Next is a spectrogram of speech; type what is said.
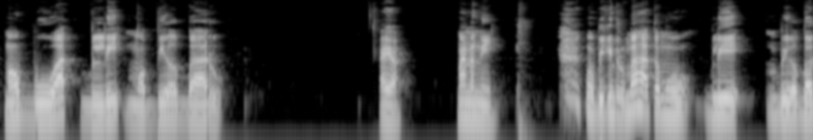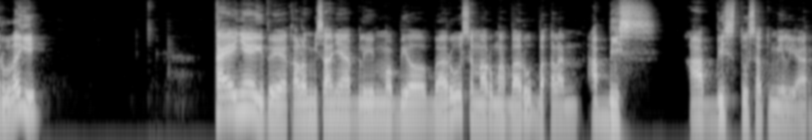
mau buat beli mobil baru? Ayo, mana nih? mau bikin rumah atau mau beli mobil baru lagi? Kayaknya gitu ya, kalau misalnya beli mobil baru sama rumah baru bakalan habis. Habis tuh satu miliar.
